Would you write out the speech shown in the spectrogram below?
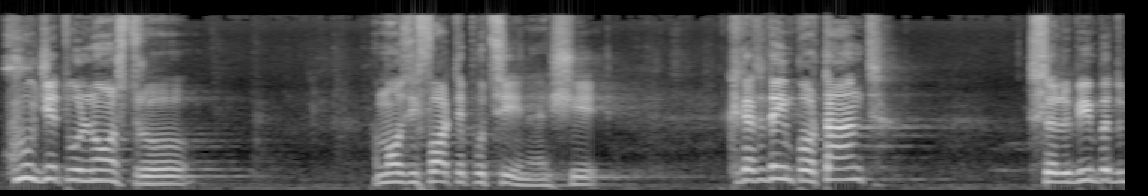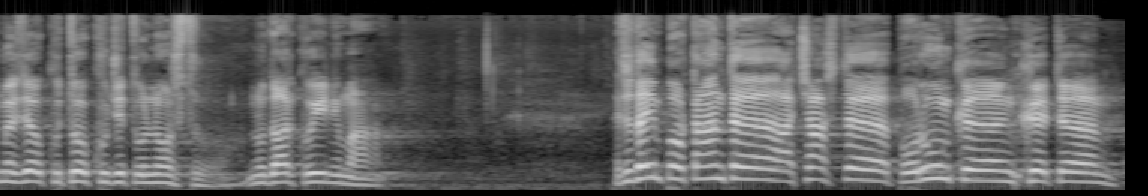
cugetul nostru. Am auzit foarte puține și cred că atât de important să iubim pe Dumnezeu cu tot cugetul nostru, nu doar cu inima. E atât de importantă această poruncă încât uh,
